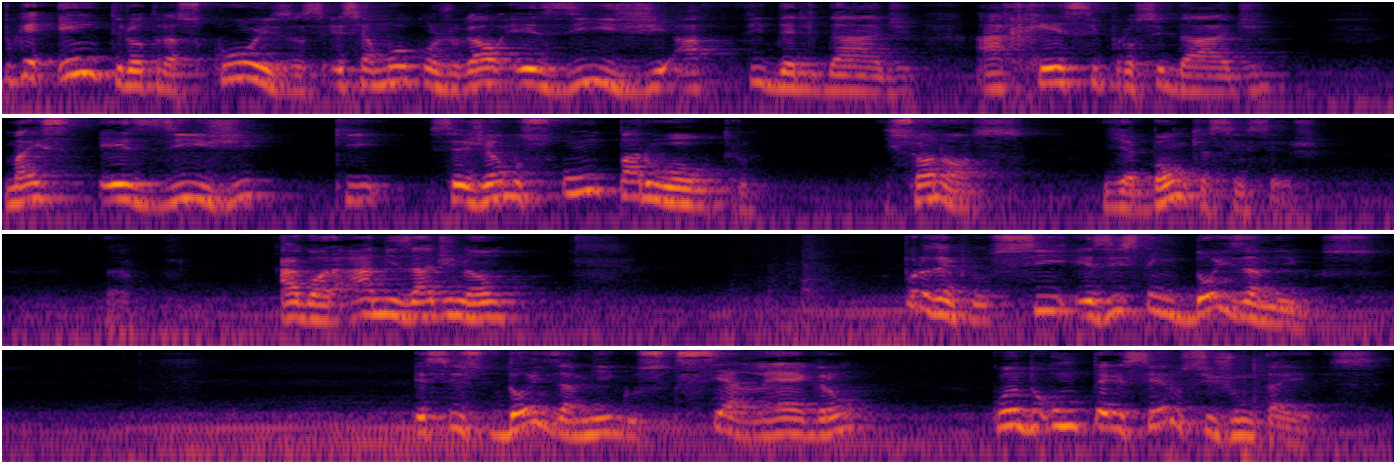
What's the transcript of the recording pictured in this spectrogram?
Porque, entre outras coisas, esse amor conjugal exige a fidelidade, a reciprocidade, mas exige que sejamos um para o outro, e só nós. E é bom que assim seja. Agora, a amizade não. Por exemplo, se existem dois amigos, esses dois amigos se alegram quando um terceiro se junta a eles.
